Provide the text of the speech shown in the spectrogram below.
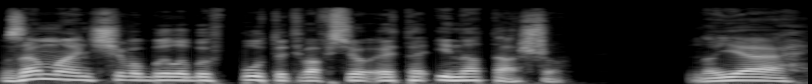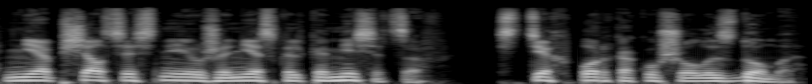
Заманчиво было бы впутать во все это и Наташу, но я не общался с ней уже несколько месяцев, с тех пор, как ушел из дома.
